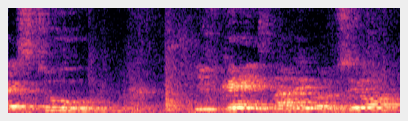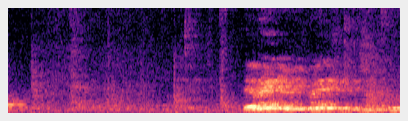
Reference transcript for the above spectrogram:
case two, if k is not equal to zero, the radial equation is two.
